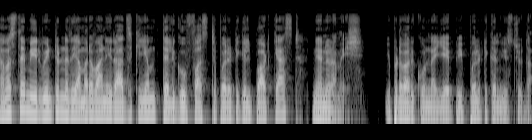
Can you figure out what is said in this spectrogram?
నమస్తే మీరు వింటున్నది అమరవాణి రాజకీయం తెలుగు ఫస్ట్ పొలిటికల్ పాడ్కాస్ట్. నేను రమేష్. ఇప్పటి వరకు ఉన్న ఏపీ పొలిటికల్ న్యూస్ చూద్దాం.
